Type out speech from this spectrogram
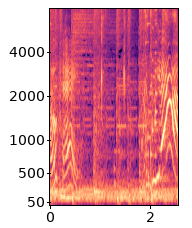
Okay. Yeah!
